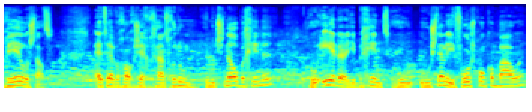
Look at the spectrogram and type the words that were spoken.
reëel is dat? En toen hebben we gewoon gezegd, we gaan het gewoon doen. Je moet snel beginnen. Hoe eerder je begint, hoe, hoe sneller je voorsprong kan bouwen.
